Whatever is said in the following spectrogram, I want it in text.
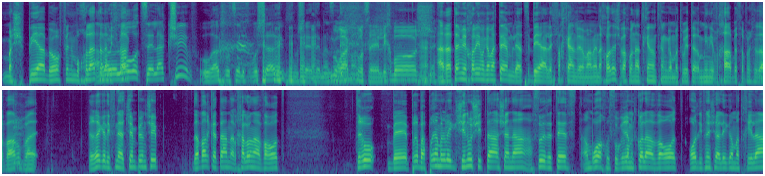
משפיע באופן מוחלט על אבל הוא המשחק. לא רוצה להקשיב, הוא רק רוצה לכבוש שערים, כמו שעדן עזר הוא רק. רוצה לכבוש. אז אתם יכולים גם אתם להצביע לשחקן ומאמן החודש, ואנחנו נעדכן אתכם גם בטוויטר מי נבחר בסופו של דבר. ורגע לפני הצ'מפיונשיפ, דבר קטן על חלון העברות. תראו, בפר- בפרמייר ליג שינו שיטה השנה, עשו איזה טסט, אמרו אנחנו סוגרים את כל ההעברות עוד לפני שהליגה מתחילה,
